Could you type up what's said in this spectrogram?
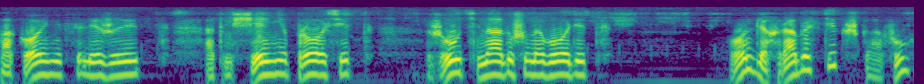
покойница лежит, отмщение просит, жуть на душу наводит. Он для храбрости к шкафу,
